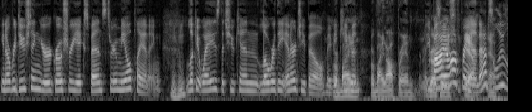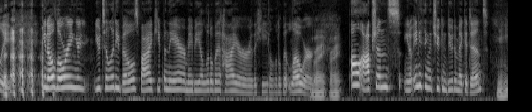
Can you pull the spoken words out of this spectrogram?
You know, reducing your grocery expense through meal planning. Mm-hmm. Look at ways that you can lower the energy bill. Maybe Or keep buying it or buying off brand groceries. buy off brand. Yeah, yeah. absolutely. you know, lowering your utility bills by keeping the air maybe a little bit higher or the heat a little bit lower. Right, right. All options, you know, anything that you can do to make a dent. Mm-hmm.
